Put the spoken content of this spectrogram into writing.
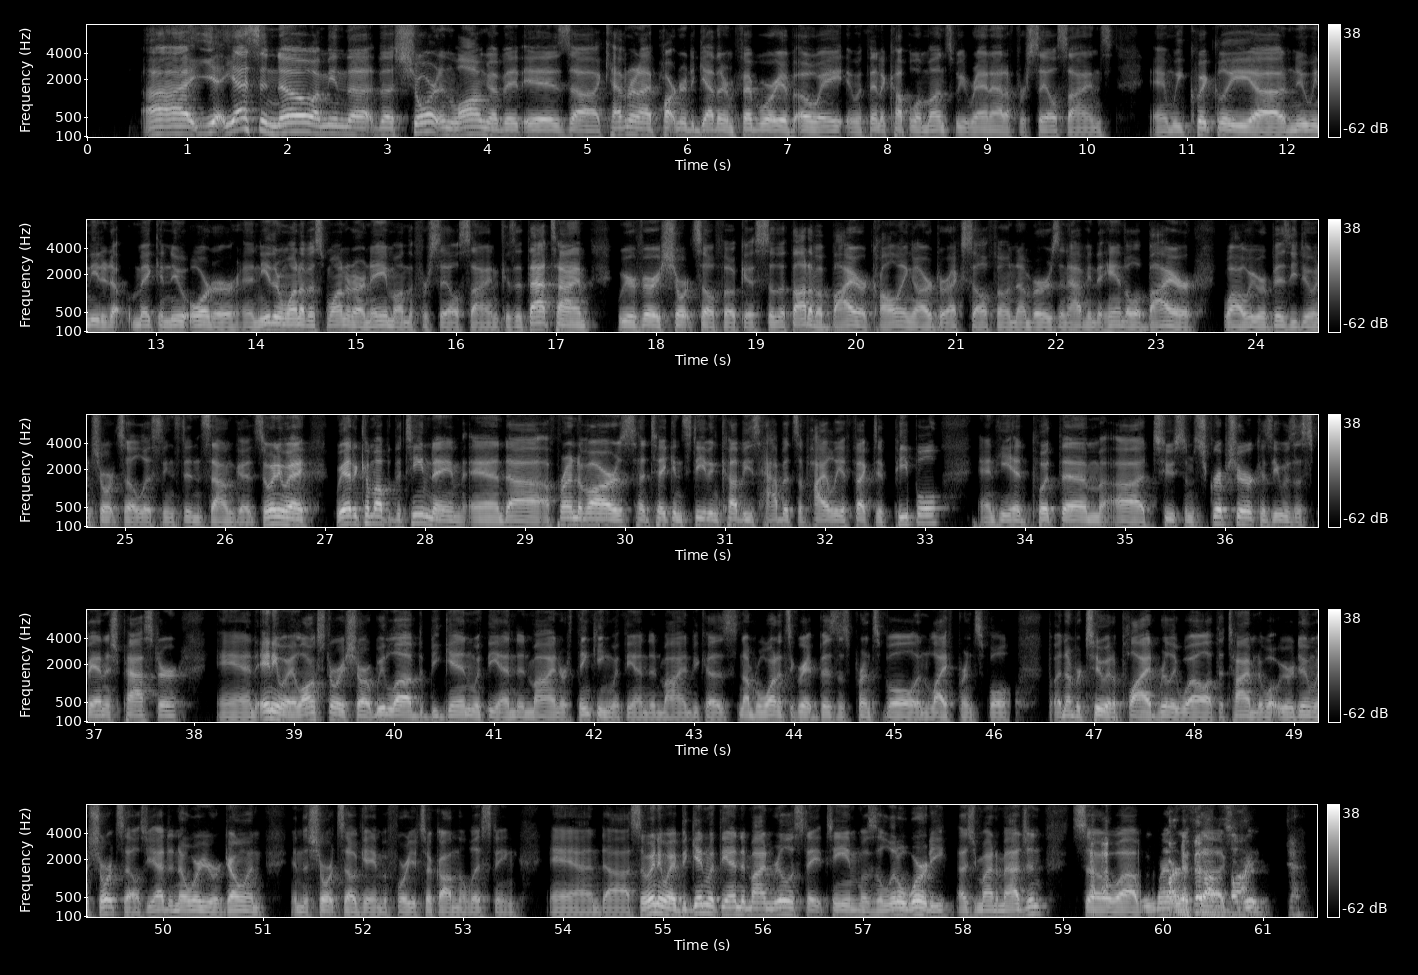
Uh yeah, yes and no. I mean the the short and long of it is uh Kevin and I partnered together in February of 08 and within a couple of months we ran out of for sale signs and we quickly uh, knew we needed to make a new order and neither one of us wanted our name on the for sale sign because at that time we were very short sale focused. So the thought of a buyer calling our direct cell phone numbers and having to handle a buyer while we were busy doing short sale listings didn't sound good. So anyway we had to come up with a team name and uh, a friend of ours had taken stephen covey's habits of highly effective people and he had put them uh, to some scripture because he was a spanish pastor and anyway, long story short, we love to begin with the end in mind or thinking with the end in mind because number one, it's a great business principle and life principle. But number two, it applied really well at the time to what we were doing with short sales. You had to know where you were going in the short sale game before you took on the listing. And uh, so, anyway, begin with the end in mind real estate team was a little wordy, as you might imagine. So uh, we went Hard with to fit on uh, group-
